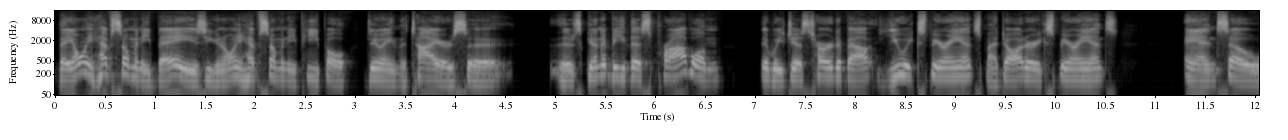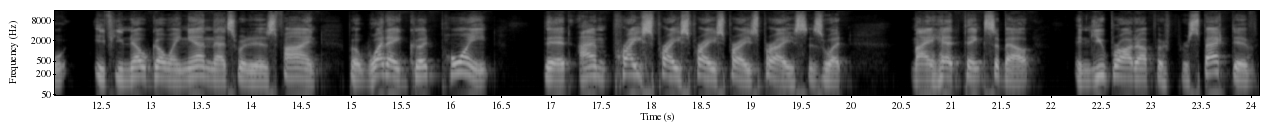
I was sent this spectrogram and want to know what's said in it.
They only have so many bays. You can only have so many people doing the tires. Uh, there's going to be this problem that we just heard about. You experienced, my daughter experienced. And so if you know going in, that's what it is, fine. But what a good point that I'm price, price, price, price, price is what my head thinks about. And you brought up a perspective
